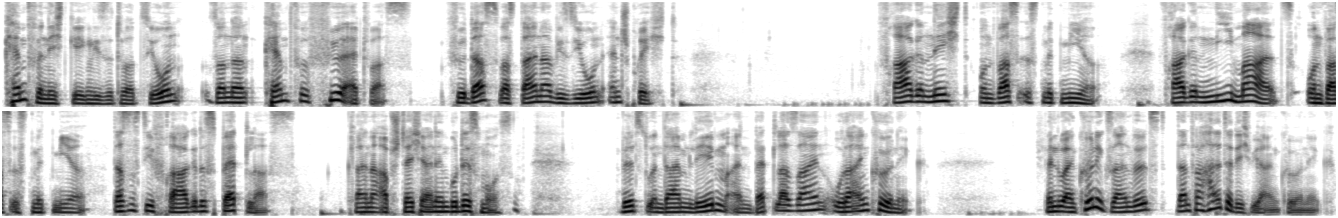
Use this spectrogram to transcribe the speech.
kämpfe nicht gegen die Situation, sondern kämpfe für etwas, für das, was deiner Vision entspricht. Frage nicht, und was ist mit mir? Frage niemals, und was ist mit mir? Das ist die Frage des Bettlers. Kleiner Abstecher in den Buddhismus. Willst du in deinem Leben ein Bettler sein oder ein König? Wenn du ein König sein willst, dann verhalte dich wie ein König.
